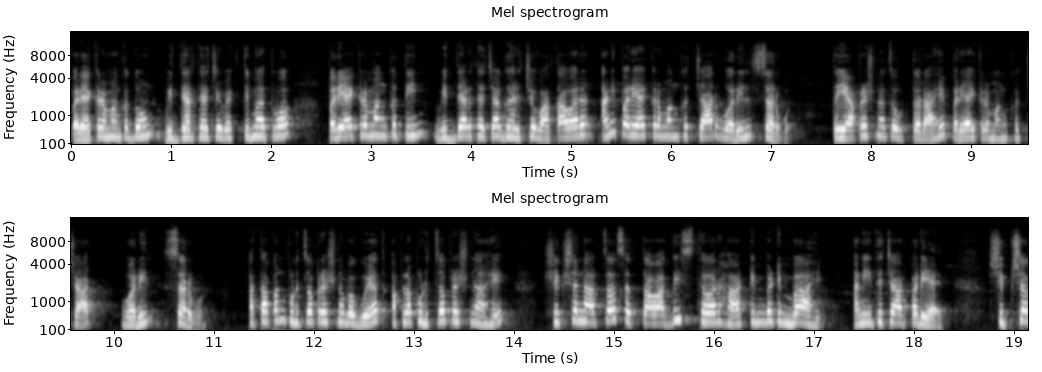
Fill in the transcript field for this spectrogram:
पर्याय क्रमांक दोन विद्यार्थ्याचे व्यक्तिमत्व. पर्याय क्रमांक तीन विद्यार्थ्याच्या घरचे वातावरण. आणि पर्याय क्रमांक चार वरील सर्व. तर या प्रश्नाचं उत्तर आहे पर्याय क्रमांक चार वरील सर्व. आता आपण पुढचा प्रश्न बघूयात. आपला पुढचा प्रश्न आहे शिक्षणाचा सत्तावादी स्तर हा टिंबटिंब आहे. आणि इथे चार पर्याय आहेत. शिक्षक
